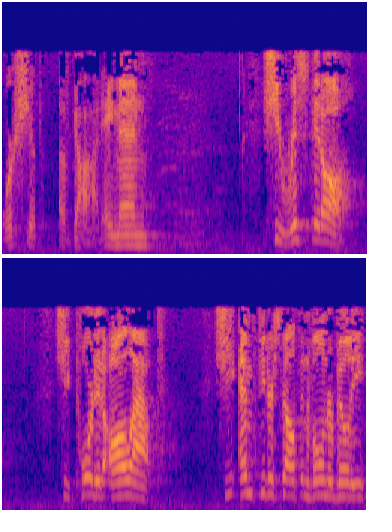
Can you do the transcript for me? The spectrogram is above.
worship of God. Amen. She risked it all. She poured it all out. She emptied herself in vulnerability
